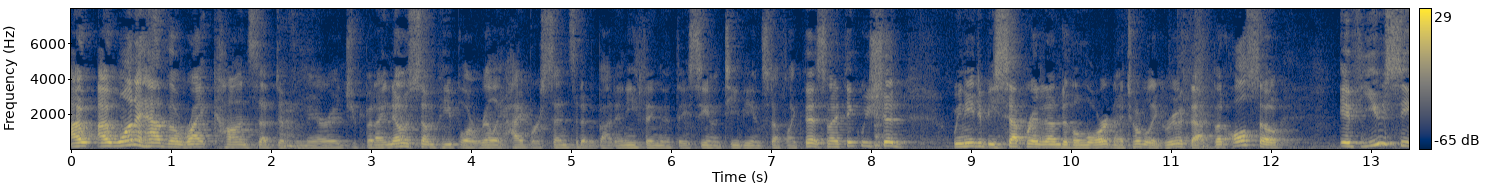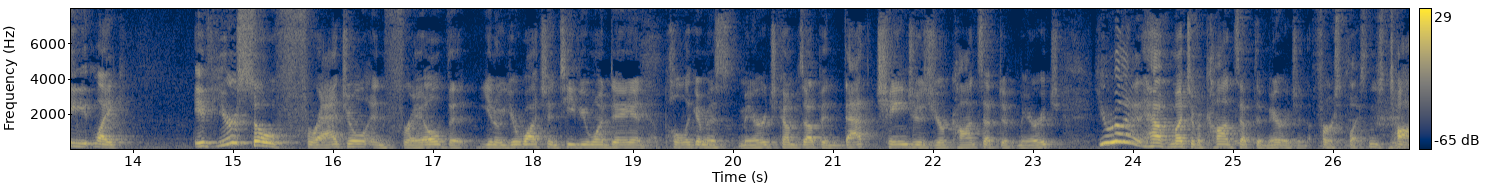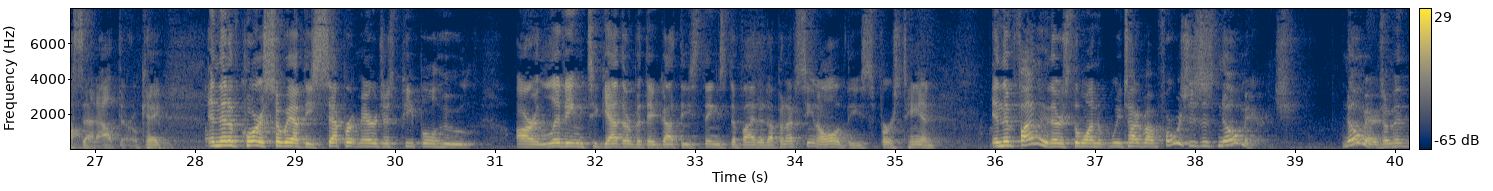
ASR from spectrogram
I, I want to have the right concept of marriage, but I know some people are really hypersensitive about anything that they see on TV and stuff like this. And I think we should, we need to be separated under the Lord, and I totally agree with that. But also, if you see, like, if you're so fragile and frail that you know you're watching TV one day and a polygamous marriage comes up and that changes your concept of marriage, you really didn't have much of a concept of marriage in the first place. Just toss that out there, okay? And then of course, so we have these separate marriages, people who are living together, but they've got these things divided up, and I've seen all of these firsthand. And then finally, there's the one we talked about before, which is just no marriage. No marriage. I mean,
